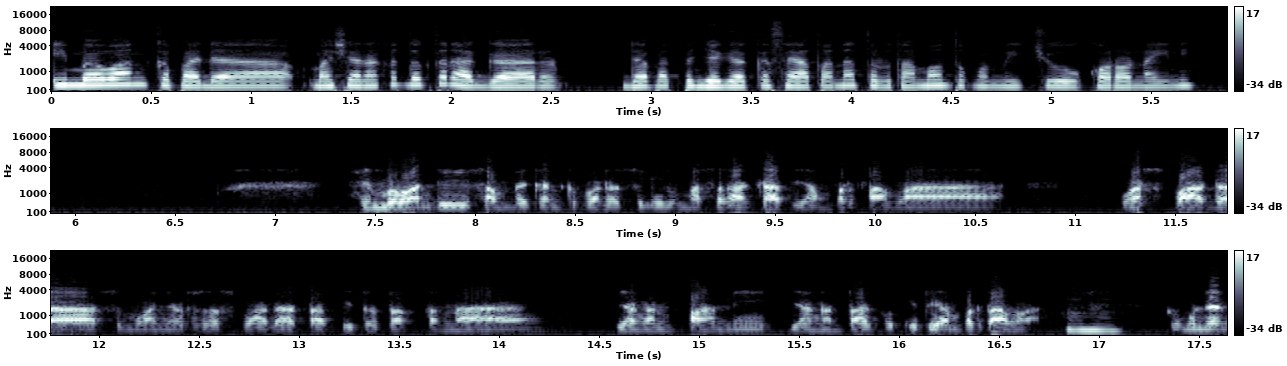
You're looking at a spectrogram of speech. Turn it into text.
Imbauan kepada masyarakat, dokter, agar dapat menjaga kesehatannya, terutama untuk memicu corona ini? Himbauan disampaikan kepada seluruh masyarakat. Yang pertama, waspada, semuanya harus waspada, tapi tetap tenang, jangan panik, jangan takut. Itu yang pertama. Mm-hmm. Kemudian,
